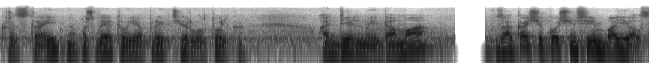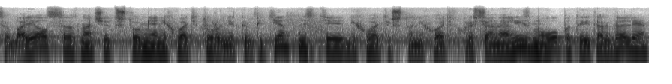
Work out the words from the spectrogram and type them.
градостроительного, потому что до этого я проектировал только отдельные дома. Заказчик очень сильно боялся. Боялся, значит, что у меня не хватит уровня компетентности, не хватит, что не хватит профессионализма, опыта и так далее.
